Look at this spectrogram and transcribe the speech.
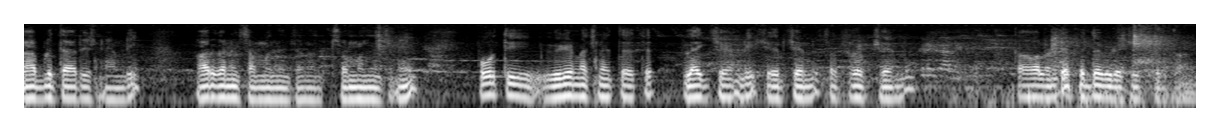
ల్యాబ్లు తయారు చేసినాయండి. ఆర్గానిక్ సంబంధించిన సంబంధించినవి. పూర్తి వీడియో నచ్చినట్లయితే లైక్ చేయండి షేర్ చేయండి సబ్స్క్రైబ్ చేయండి. కావాలంటే పెద్ద వీడియో చేసి పెడతాను.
